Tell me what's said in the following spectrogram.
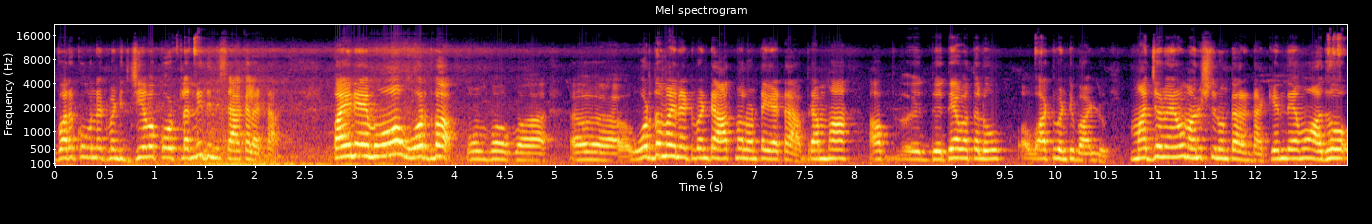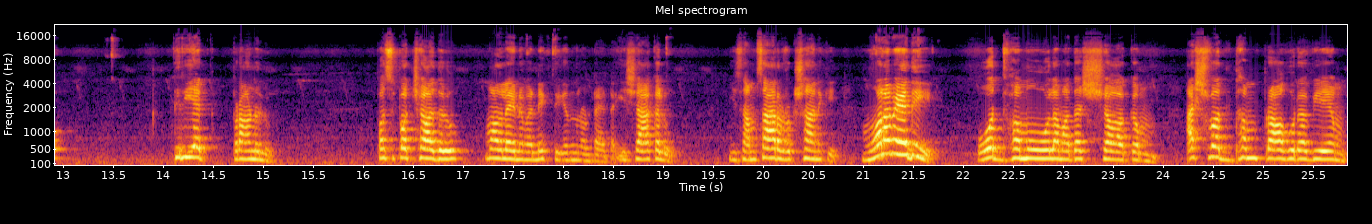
వరకు ఉన్నటువంటి జీవకోట్లన్నీ దీని శాఖలట. పైనేమో ఊర్ధ్వ ఊర్ధమైనటువంటి ఊర్ధ్వమైనటువంటి ఆత్మలు ఉంటాయట బ్రహ్మ దే- దేవతలు అటువంటి వాళ్ళు. మధ్యలో ఏమో మనుషులు ఉంటారంట కిందేమో అధో తిరియ ప్రాణులు. పశుపక్షాదులు మొదలైనవన్నీ కింద ఉంటాయట ఈ శాఖలు ఈ సంసార వృక్షానికి మూలమేది? ఓధ్వమూలమదశాకం అశ్వత్థం ప్రాహురవ్యయం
